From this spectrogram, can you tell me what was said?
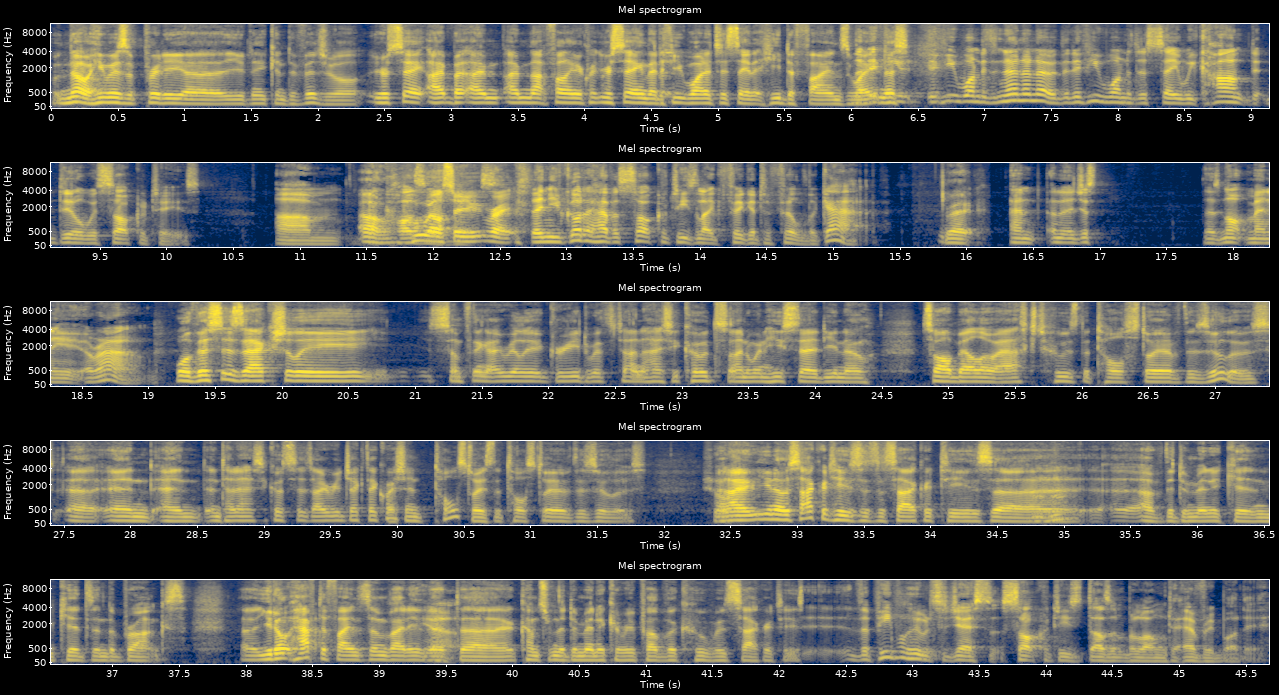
No, he was a pretty uh, unique individual. You're saying, I, but I'm I'm not following your. You're saying that if you wanted to say that he defines whiteness, If you, if you wanted to, no, no, no, that if you wanted to say we can't d- deal with Socrates, um, Oh, because who else are you- right. Then you've got to have a Socrates-like figure to fill the gap, right? and and there just there's not many around. Well, this is actually something I really agreed with Ta-Nehisi Coates on when he said, you know, Saul Bellow asked, "Who's the Tolstoy of the Zulus?" Uh, and and and Ta-Nehisi Coates says, "I reject that question. Tolstoy is the Tolstoy of the Zulus." Sure. And I, you know, Socrates is the Socrates uh, of the Dominican kids in the Bronx. Uh, you don't have to find somebody that uh, comes from the Dominican Republic who was Socrates. The people who would suggest that Socrates doesn't belong to everybody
